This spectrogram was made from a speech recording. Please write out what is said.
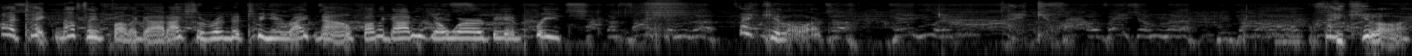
I take nothing, Father God. I surrender to you right now. Father God, is your word being preached. Thank you, Lord. Thank you, Lord. Thank you, Lord.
